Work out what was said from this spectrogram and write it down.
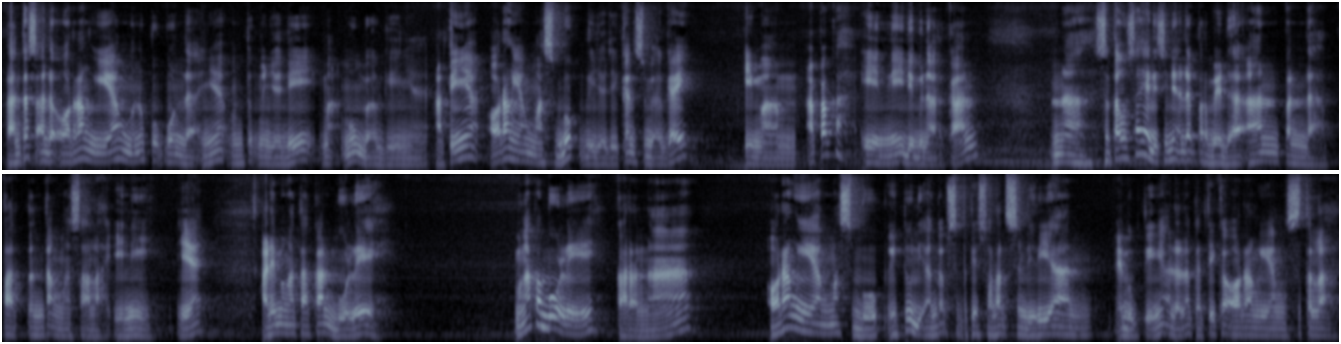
Lantas ada orang yang menepuk pundaknya untuk menjadi makmum baginya. Artinya orang yang masbuk dijadikan sebagai imam. Apakah ini dibenarkan? Nah, setahu saya di sini ada perbedaan pendapat tentang masalah ini, ya. Ada yang mengatakan boleh. Mengapa boleh? Karena orang yang masbuk itu dianggap seperti sholat sendirian. Eh, buktinya adalah ketika orang yang setelah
